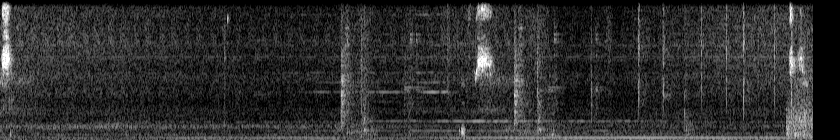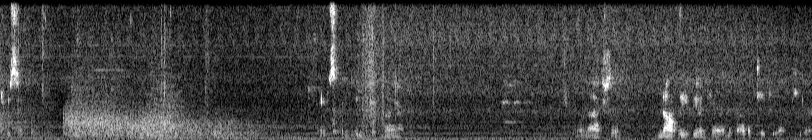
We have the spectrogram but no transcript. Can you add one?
I see. Oops. This is interesting. I'm just going to leave you there. And actually, not leave you in here, but rather take you up here.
